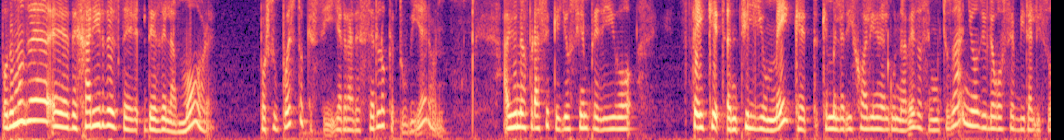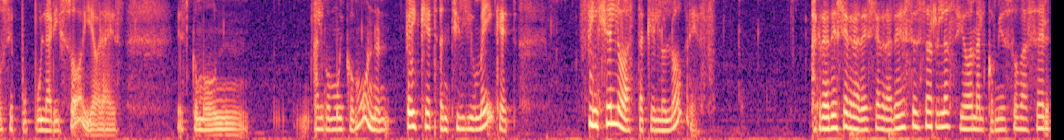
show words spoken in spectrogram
Podemos eh, dejar ir desde, desde el amor, por supuesto que sí, y agradecer lo que tuvieron. Hay una frase que yo siempre digo, fake it until you make it, que me la dijo alguien alguna vez hace muchos años y luego se viralizó, se popularizó y ahora es, es como un, algo muy común. Fake it until you make it. Fíngelo hasta que lo logres agradece, agradece, agradece esa relación. Al comienzo va a ser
